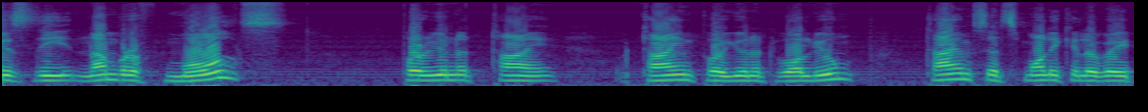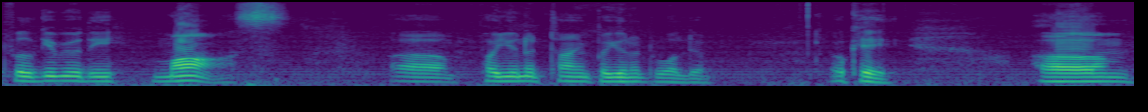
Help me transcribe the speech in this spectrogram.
is the number of moles per unit time time per unit volume times its molecular weight will give you the mass uh, per unit time per unit volume. Okay. Um,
